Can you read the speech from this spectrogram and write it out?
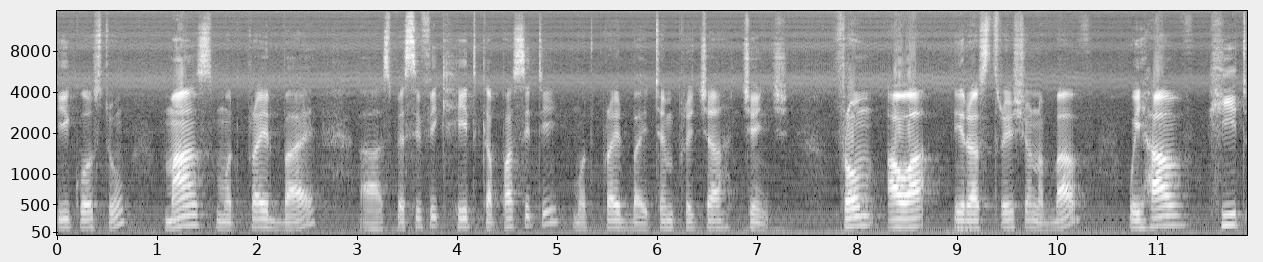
equals to mass multiplied by uh, specific heat capacity multiplied by temperature change. From our illustration above we have heat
